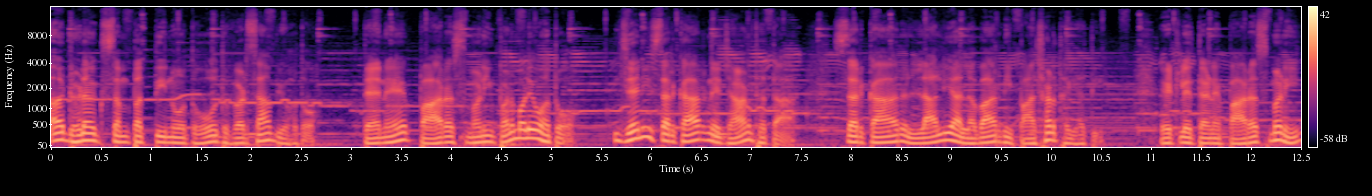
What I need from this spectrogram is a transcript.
અઢળક સંપત્તિનો ધોધ વરસાવ્યો હતો. તેને પારસમણી પણ મળ્યો હતો. જેની સરકારને જાણ થતાં સરકાર લાલિયા લવારની પાછળ થઈ હતી. એટલે તેણે પારસમણી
